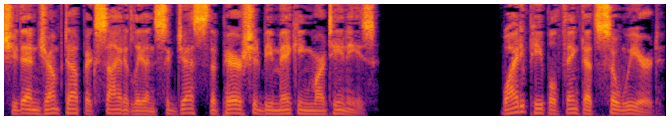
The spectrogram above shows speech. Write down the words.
She then jumped up excitedly and suggests the pair should be making martinis. Why do people think that's so weird?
